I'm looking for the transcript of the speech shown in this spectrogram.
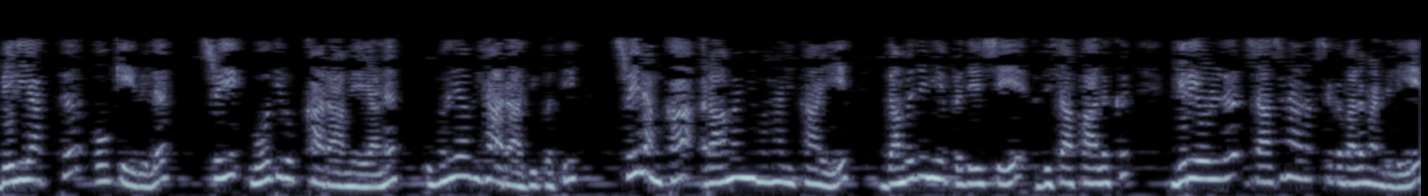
බෙලියක්ත ඕකේවිල ශ්‍රී බෝධිරුක්ඛාරාමය යන උභය විහාරාධිපති ශ්‍රී ලංකා රාමඤ්ඤ මහානිකායේ දඹදෙණිය ප්‍රදේශයේ දිසාපාලක ගිරිඋල්ල ශාසනාරක්ෂක බල මණ්ඩලයේ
